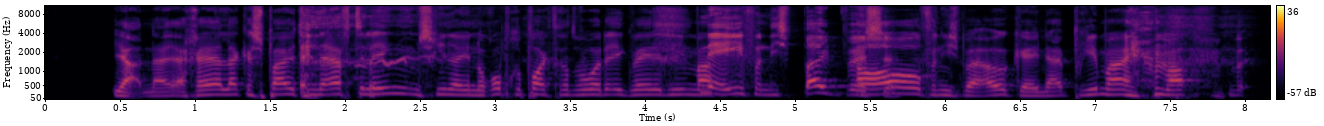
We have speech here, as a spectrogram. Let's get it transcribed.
Ja, nou ja, ga jij lekker spuiten in de Efteling? Misschien dat je nog opgepakt gaat worden, ik weet het niet. Maar... Nee, van die spuitbussen. Oh, van die spuit. Oké, nou prima. maar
